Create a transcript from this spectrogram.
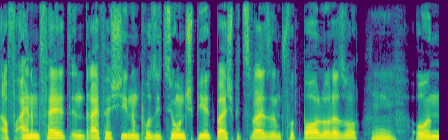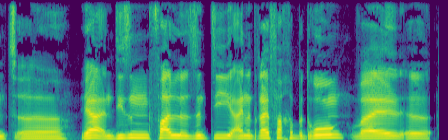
auf einem Feld in drei verschiedenen Positionen spielt, beispielsweise im Football oder so, Hm. und äh, ja, in diesem Fall sind die eine dreifache Bedrohung, weil äh,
